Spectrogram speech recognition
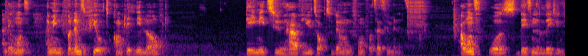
And they want, I mean, for them to feel completely loved, they need to have you talk to them on the phone for 30 minutes. I once was dating a lady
